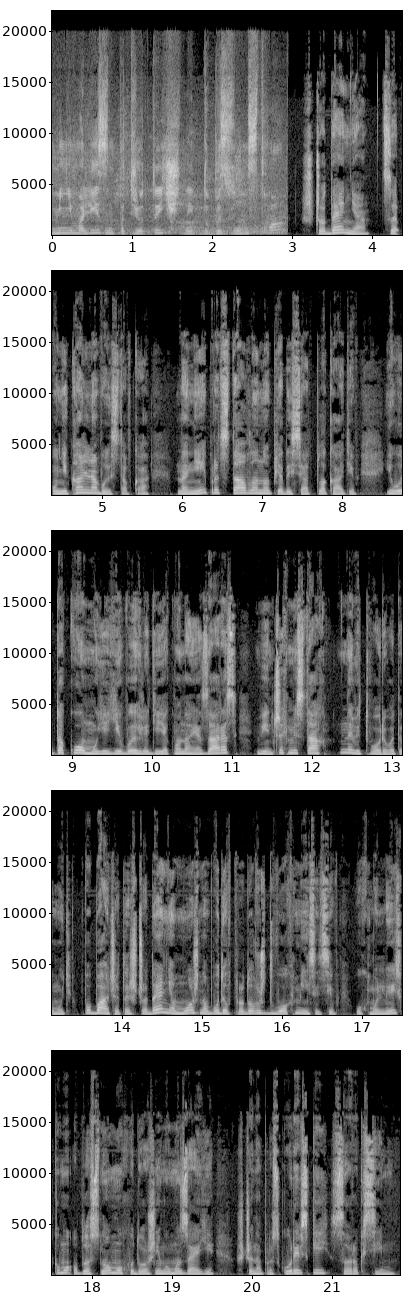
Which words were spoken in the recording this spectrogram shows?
мінімалізм патріотичний до безумства. Щодення це унікальна виставка. На ній представлено 50 плакатів, і у такому її вигляді, як вона є зараз, в інших містах не відтворюватимуть. Побачити щодення можна буде впродовж двох місяців у Хмельницькому обласному художньому музеї, що на Проскурівській 47.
